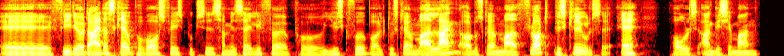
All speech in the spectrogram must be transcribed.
Øh, fordi det var dig, der skrev på vores Facebook-side, som jeg sagde lige før på Jysk Fodbold. Du skrev en meget lang, og du skrev en meget flot beskrivelse af Pauls engagement,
